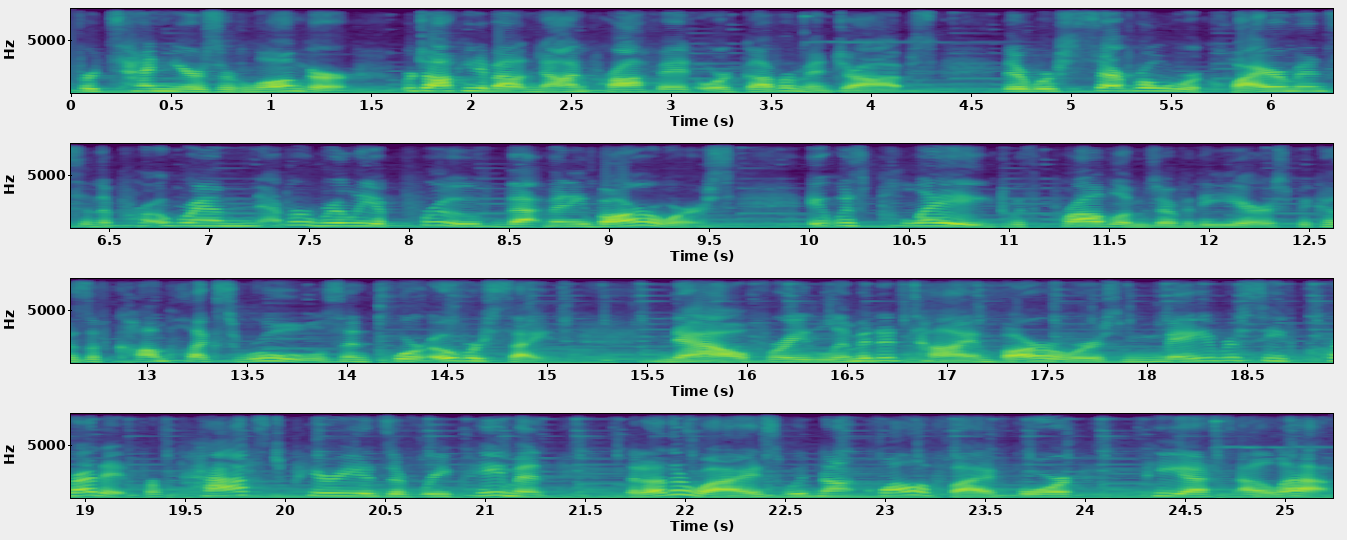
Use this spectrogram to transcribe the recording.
for 10 years or longer. We're talking about nonprofit or government jobs. There were several requirements, and the program never really approved that many borrowers. It was plagued with problems over the years because of complex rules and poor oversight. Now, for a limited time, borrowers may receive credit for past periods of repayment that otherwise would not qualify for PSLF.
